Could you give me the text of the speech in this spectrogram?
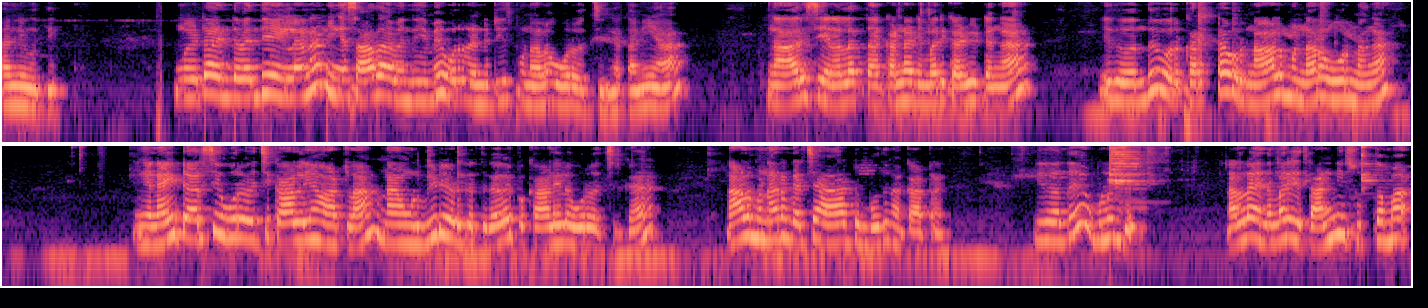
தண்ணி ஊற்றி உங்கள்கிட்ட இந்த வெந்தயம் இல்லைன்னா நீங்கள் சாதா வெந்தயமே ஒரு ரெண்டு டீஸ்பூன் அளவு ஊற வச்சுங்க தனியாக நான் அரிசியை நல்லா த கண்ணாடி மாதிரி கழுவிட்டேங்க. இது வந்து ஒரு கரெக்டாக ஒரு நாலு மணி நேரம் ஊறினாங்க நீங்கள் நைட்டு அரிசி ஊற வச்சு காலையும் ஆட்டலாம். நான் உங்களுக்கு வீடியோ எடுக்கிறதுக்காக இப்போ காலையில் ஊற வச்சுருக்கேன். நாலு மணி நேரம் கழித்து ஆட்டும் போது நான் காட்டுறேன். இது வந்து உளுந்து. நல்லா இந்த மாதிரி தண்ணி சுத்தமாக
